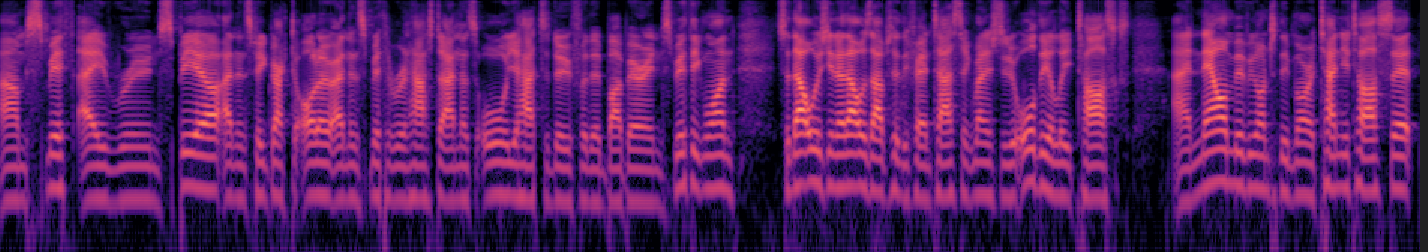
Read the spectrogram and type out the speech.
um, smith a rune spear, and then speak back to Otto, and then smith a rune Hasta, and that's all you had to do for the barbarian smithing one. So that was, you know, that was absolutely fantastic. Managed to do all the elite tasks, and now I'm moving on to the Morytania task set,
